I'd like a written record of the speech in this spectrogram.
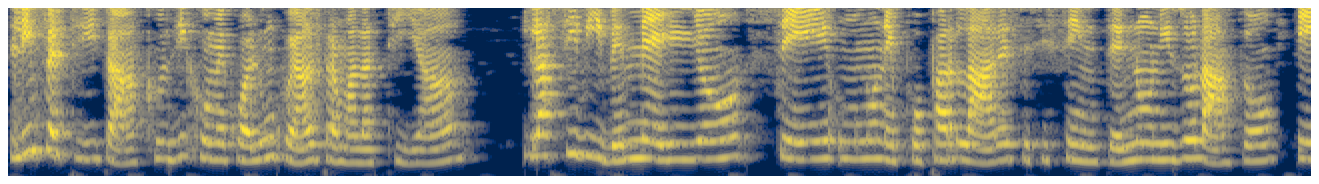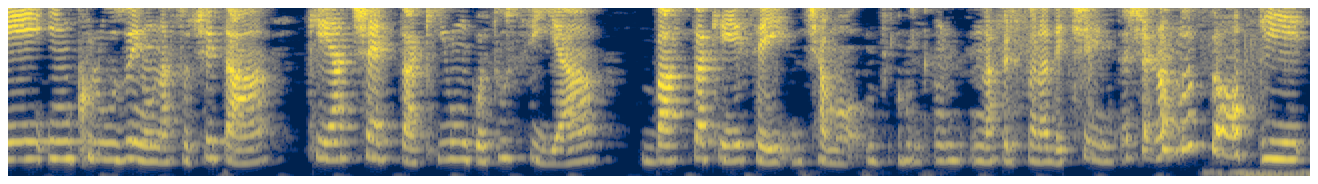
l'infertilità, così come qualunque altra malattia, la si vive meglio se uno ne può parlare, se si sente non isolato e incluso in una società che accetta chiunque tu sia, basta che sei, diciamo, un- un- una persona decente, cioè non lo so. Ti,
